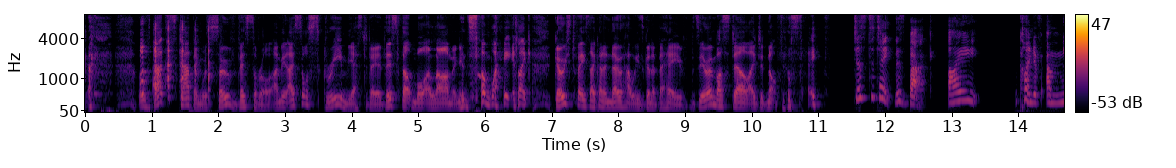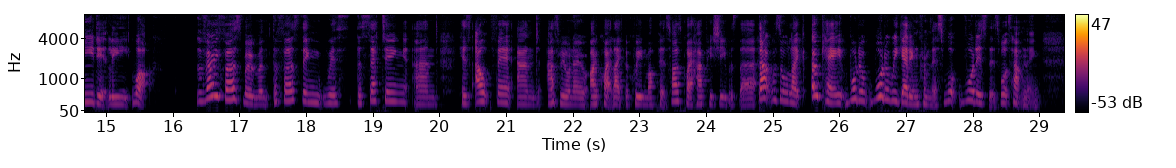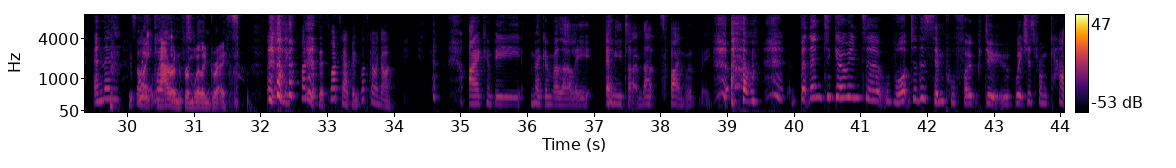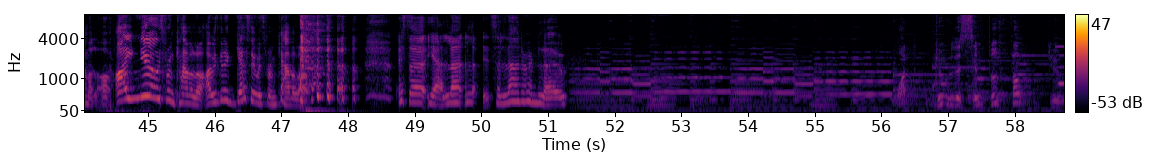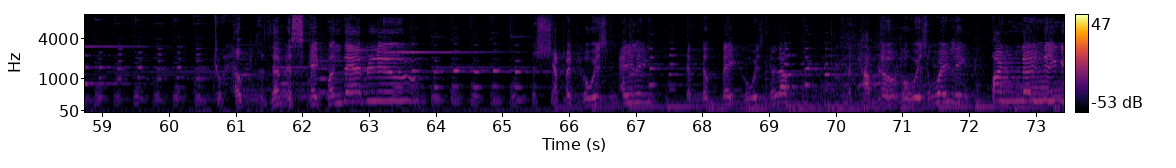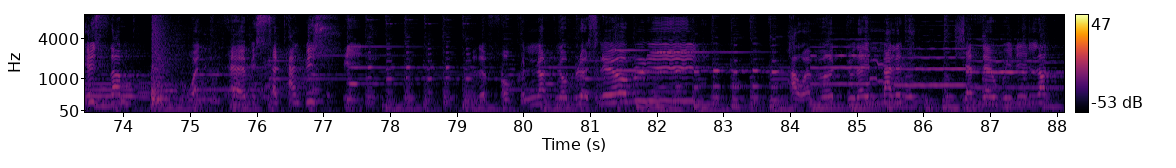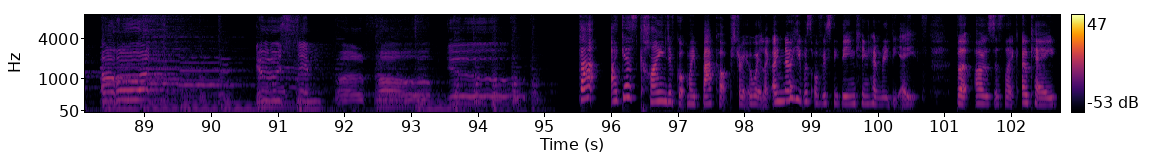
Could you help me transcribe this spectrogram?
oh, that stabbing was so visceral. I mean, I saw Scream yesterday, and this felt more alarming in some way. Like, Ghostface, I kind of know how he's going to behave. Zero Mostel, I did not feel safe. Just to take this back, I kind of immediately, well, the very first moment, the first thing with the setting and his outfit, and as we all know, I quite like the Queen Muppet, so I was quite happy she was there. That was all like, okay, what are what are we getting from this? What what is this? What's happening? And then You sound when like Karen from Will and Grace. what is this? What's happening? What's going on? I can be Megan Mullally anytime. That's fine with me. Um, but then to go into what do the simple folk do, which is from Camelot. I knew it was from Camelot. I was going to guess it was from Camelot. it's a yeah, learn, it's a Lerner and Loewe. What do the simple folk do to help them escape when they're blue? Shepherd who is ailing, the milkmaid who is glum, the cobbler who is wailing while nailing his thumb. When they're beset and besieged, the folk not noblessly oblige. However do they manage shed their weedy lot? Oh, what guess kind of got my back up straight away. Like I know he was obviously being King Henry VIII, but I was just like, okay,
